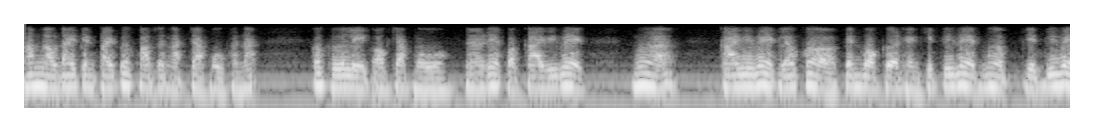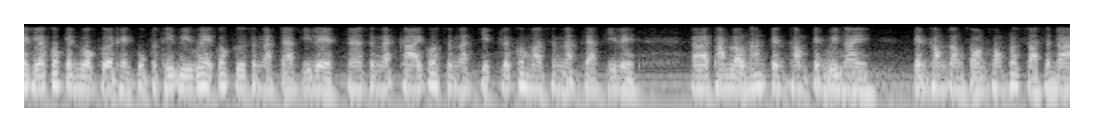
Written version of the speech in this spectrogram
ทำเหล่าใดเป็นไปเพื่อความสงัดจากหมู่คณะ ก็คือหลีกออกจากหมู่นะเรียกว่ากายวิเวก เมื่อกายวิเวกแล้วก็เป็นบ่อกเกิดแห่งจิตวิเวก เมื่อจิตวิเวกแล้วก็เป็นบ่อกเกิดแห่งอุปธิวิเวกก็คือสงัดจากกิเลสนะสงัดกายก็สงัดจิตแล้วก็มาสงัดจากกิเลสทำเหล่านั้นเป็นธรรมเป็นวินัย เป็นคำสั่งสอนของพระศาสดา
